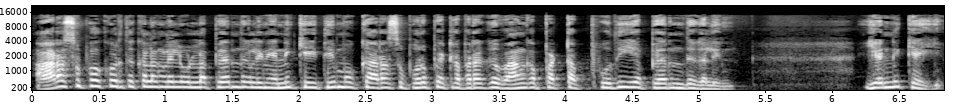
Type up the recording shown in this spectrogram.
அரசு போக்குவரத்து கழகங்களில் உள்ள பேருந்துகளின் எண்ணிக்கை திமுக அரசு பொறுப்பேற்ற பிறகு வாங்கப்பட்ட புதிய பேருந்துகளின் எண்ணிக்கை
